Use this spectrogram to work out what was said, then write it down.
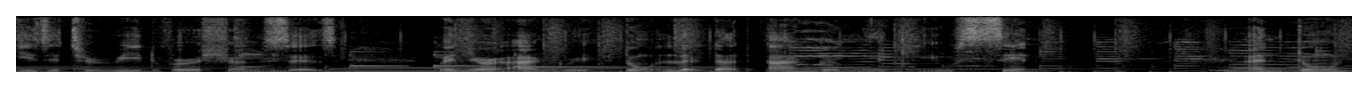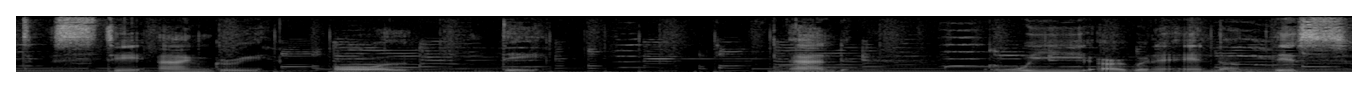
Easy to read version says, When you're angry, don't let that anger make you sin. And don't stay angry all day. And we are going to end on this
